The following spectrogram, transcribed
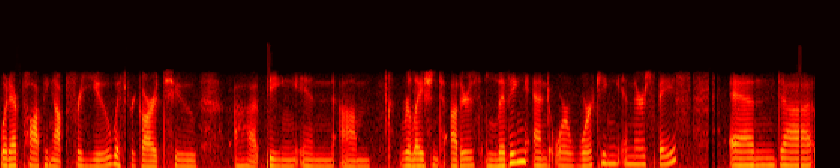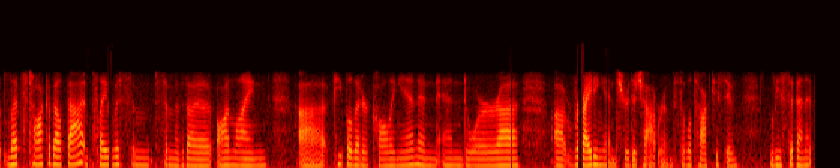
whatever popping up for you with regard to uh, being in um, relation to others living and or working in their space and uh, let's talk about that and play with some some of the online uh, people that are calling in and and or uh, uh writing in through the chat room. So we'll talk to you soon. Lisa Bennett's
